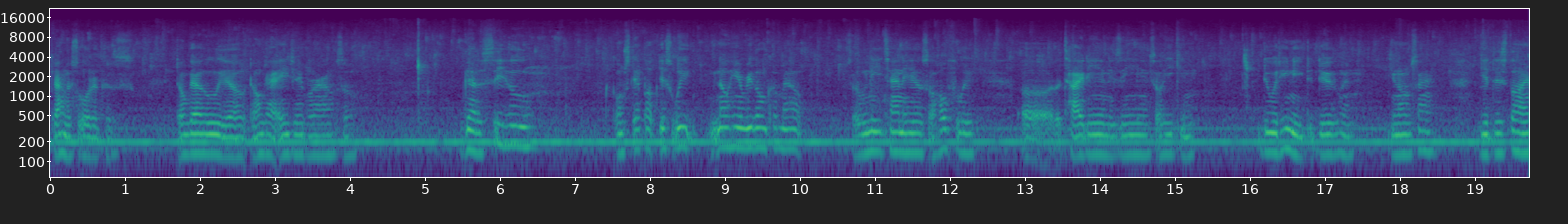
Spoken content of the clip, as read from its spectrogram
kind of sorta. Cause don't got Julio, don't got AJ Brown, so we gotta see who gonna step up this week. We know Henry gonna come out, so we need Tannehill. So hopefully, uh, the tight end is in, so he can do what he need to do, and you know what I'm saying, get this thing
